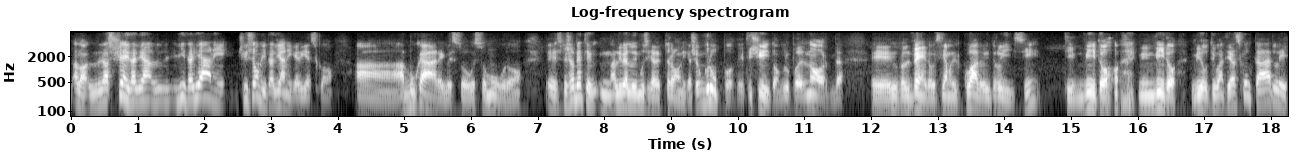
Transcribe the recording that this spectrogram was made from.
allora, la scena italiana, gli italiani, ci sono italiani che riescono a, a bucare questo, questo muro, eh, specialmente a livello di musica elettronica. C'è un gruppo, che ti cito, un gruppo del nord, eh, il gruppo del Veneto, che si chiama Il Quadro di Troisi, ti invito, vi invito, invito tutti quanti ad ascoltarli,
